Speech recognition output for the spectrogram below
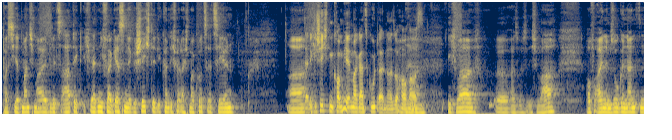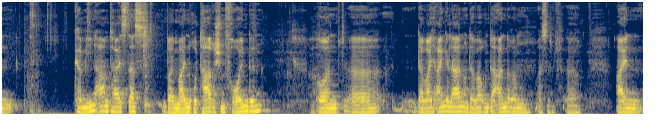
passiert manchmal blitzartig. Ich werde nie vergessen, eine Geschichte, die könnte ich vielleicht mal kurz erzählen. Ja, die Geschichten kommen hier immer ganz gut an, also hau raus. Ich war, äh, also ich war auf einem sogenannten Kaminabend, heißt das, bei meinen rotarischen Freunden. Und äh, da war ich eingeladen und da war unter anderem also, äh, ein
